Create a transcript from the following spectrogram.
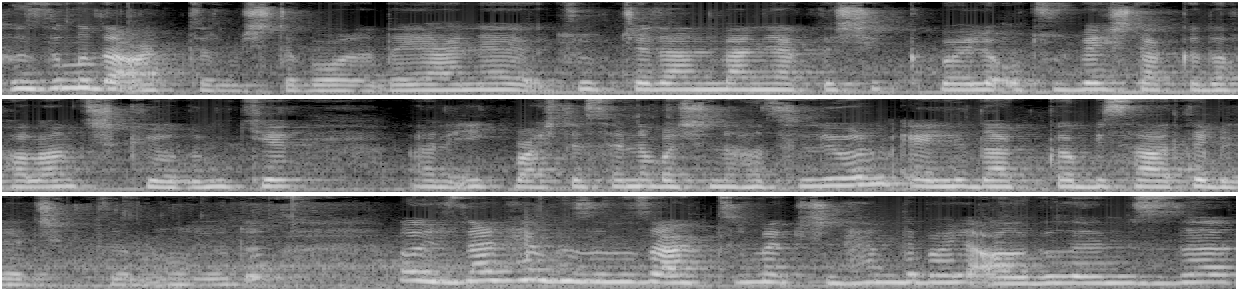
Hızımı da arttırmıştı bu arada. Yani Türkçeden ben yaklaşık böyle 35 dakikada falan çıkıyordum ki hani ilk başta sene başında hatırlıyorum 50 dakika bir saate bile çıktığım oluyordu. O yüzden hem hızınızı arttırmak için hem de böyle algılarınızı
